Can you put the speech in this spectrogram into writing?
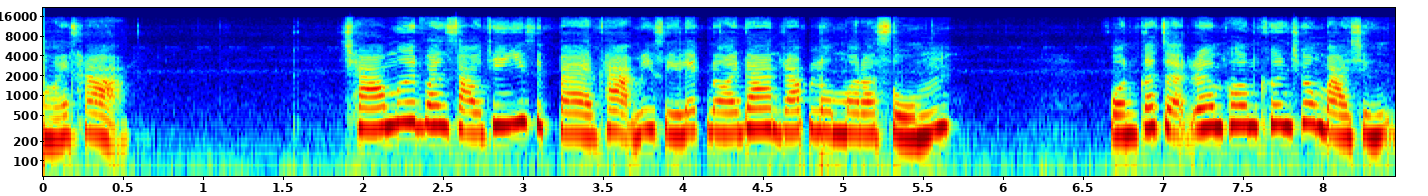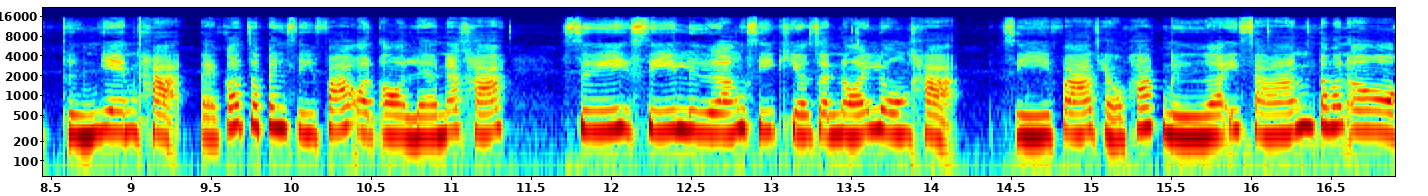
น้อยค่ะ เช้ามืดวันเสาร์ที่ 28 ค่ะ มีสีเล็กน้อยด้านรับลมมรสุม ฝนก็จะเริ่มเพิ่มขึ้นช่วงบ่ายถึงถึงเย็นค่ะ แต่ก็จะเป็นสีฟ้าอ่อนๆแล้วนะคะ สีสีเหลือง สีเขียวจะน้อยลงค่ะ สีฟ้าแถวภาคเหนือ อีสาน ตะวันออก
